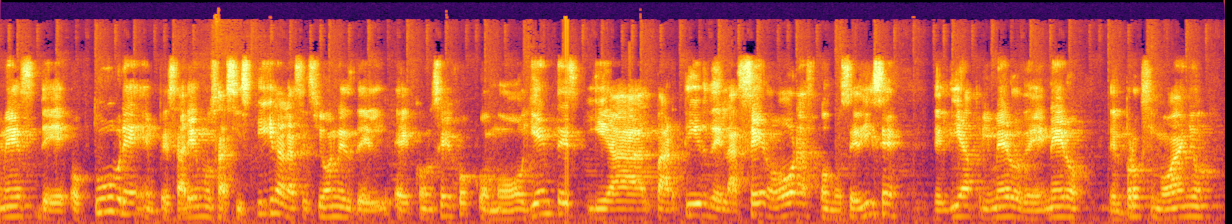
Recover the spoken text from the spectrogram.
mes de octubre empezaremos a asistir a las sesiones del eh, Consejo como oyentes y a partir de las cero horas, como se dice, del día primero de enero del próximo año,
